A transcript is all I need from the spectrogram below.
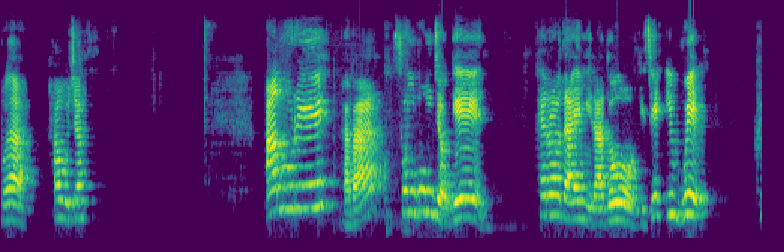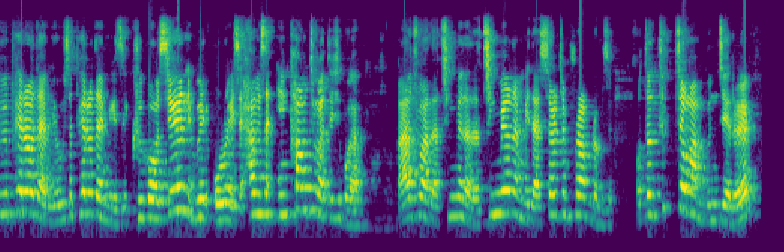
뭐야? how죠? 아무리 봐봐 성공적인 패러다임이라도 이제 it will 그 패러다임 여기서 패러다임이겠지 그것은 will always 항상 encounter가 뜻이 뭐야? 마주하다, 직면하다, 직면합니다. certain problems. 어떤 특정한 문제를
